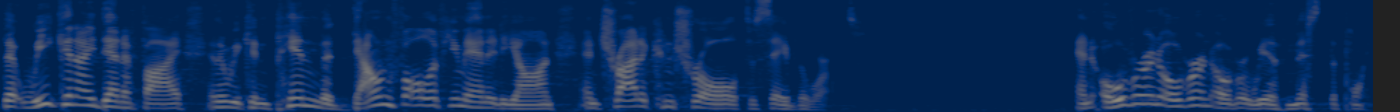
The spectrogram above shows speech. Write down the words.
that we can identify and then we can pin the downfall of humanity on and try to control to save the world. And over and over and over, we have missed the point.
